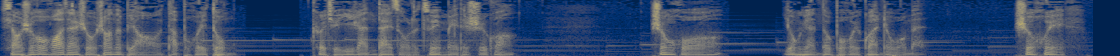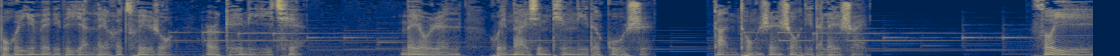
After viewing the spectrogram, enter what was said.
小时候画在手上的表，它不会动，可却依然带走了最美的时光。生活永远都不会惯着我们，社会不会因为你的眼泪和脆弱而给你一切，没有人会耐心听你的故事，感同身受你的泪水。所以，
